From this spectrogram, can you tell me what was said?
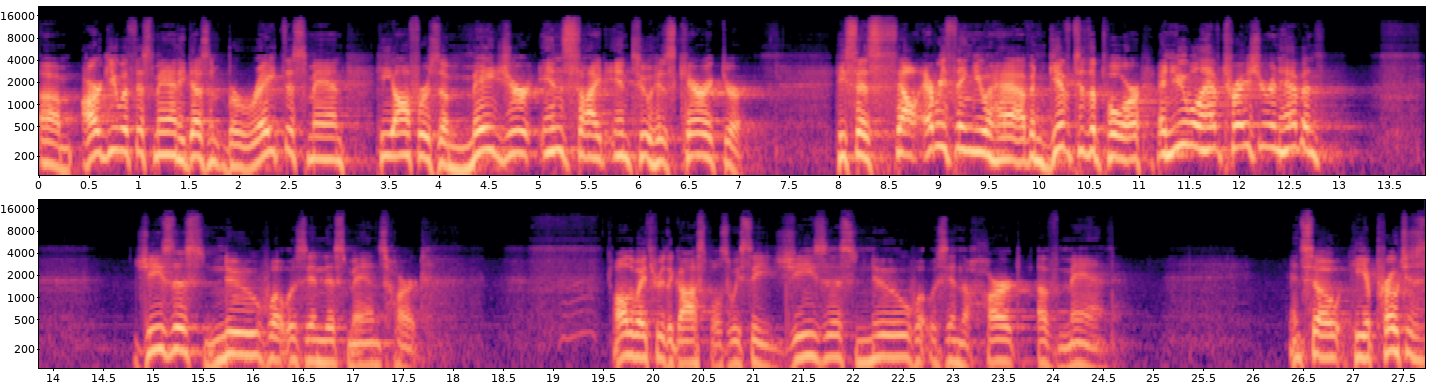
um, argue with this man, he doesn't berate this man. He offers a major insight into his character. He says, Sell everything you have and give to the poor, and you will have treasure in heaven. Jesus knew what was in this man's heart. All the way through the Gospels, we see Jesus knew what was in the heart of man. And so he approaches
